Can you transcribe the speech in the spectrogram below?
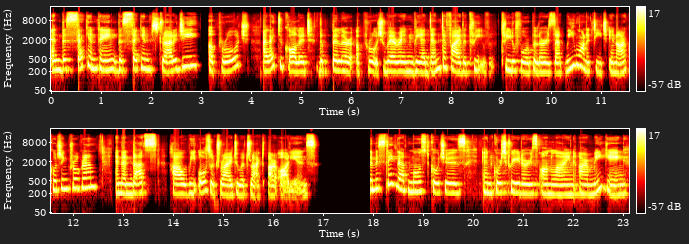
and the second thing, the second strategy approach, I like to call it the pillar approach, wherein we identify the three, three to four pillars that we want to teach in our coaching program. And then that's how we also try to attract our audience. The mistake that most coaches and course creators online are making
